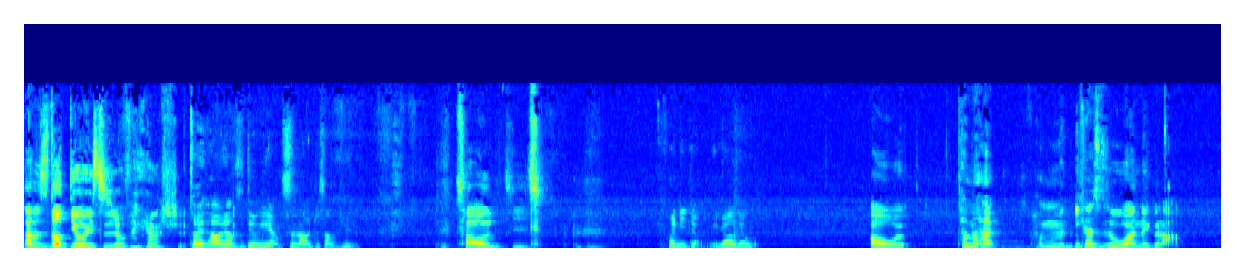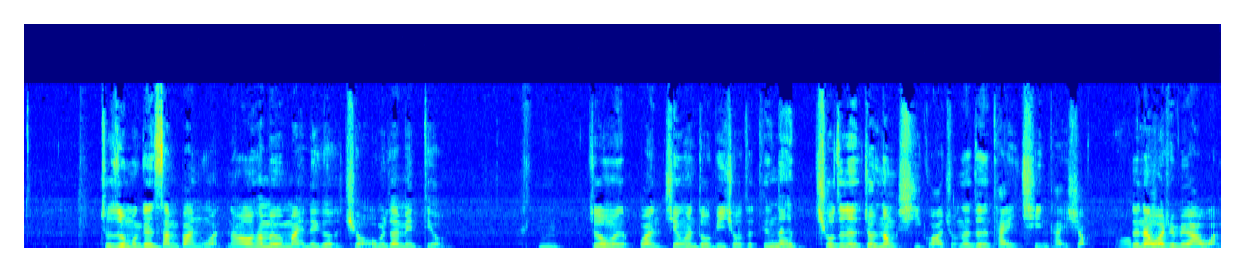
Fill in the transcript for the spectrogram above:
他不是都丢一次就飞上去？对，他好像只丢一两次，然后就上去了。超级扯。换你讲，你刚刚讲什么？哦，我他们还我们一开始是玩那个啦，就是我们跟三班玩，然后他们有买那个球，我们在那边丢。嗯，就是我们玩先玩躲避球，这其实那个球真的就是那种西瓜球，那真的太轻太小，哦、真的完全没办法玩。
